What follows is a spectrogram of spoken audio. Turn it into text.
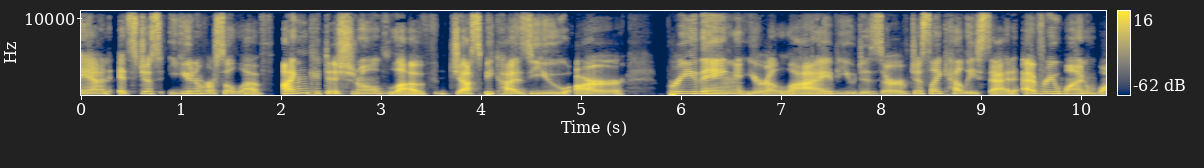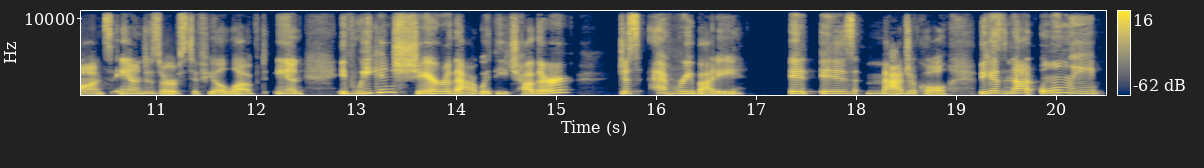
and it's just universal love, unconditional love, just because you are breathing, you're alive, you deserve, just like Kelly said, everyone wants and deserves to feel loved. And if we can share that with each other, just everybody, it is magical because not only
